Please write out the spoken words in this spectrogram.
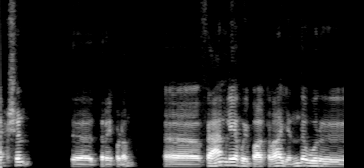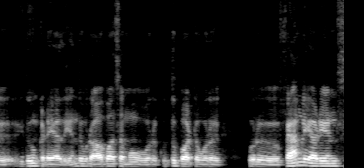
ஆக்ஷன் திரைப்படம். ஃபேமிலியாக போய் பார்க்கலாம். எந்த ஒரு இதுவும் கிடையாது. எந்த ஒரு ஆபாசமோ, ஒரு குத்துப்பாட்டோ, ஒரு ஒரு ஃபேமிலி ஆடியன்ஸ்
